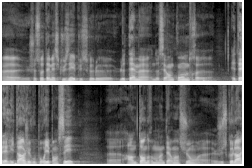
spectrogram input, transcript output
euh, je souhaitais m'excuser, puisque le, thème de ces rencontres euh, était l'héritage, et vous pourriez penser, à entendre mon intervention jusque-là,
